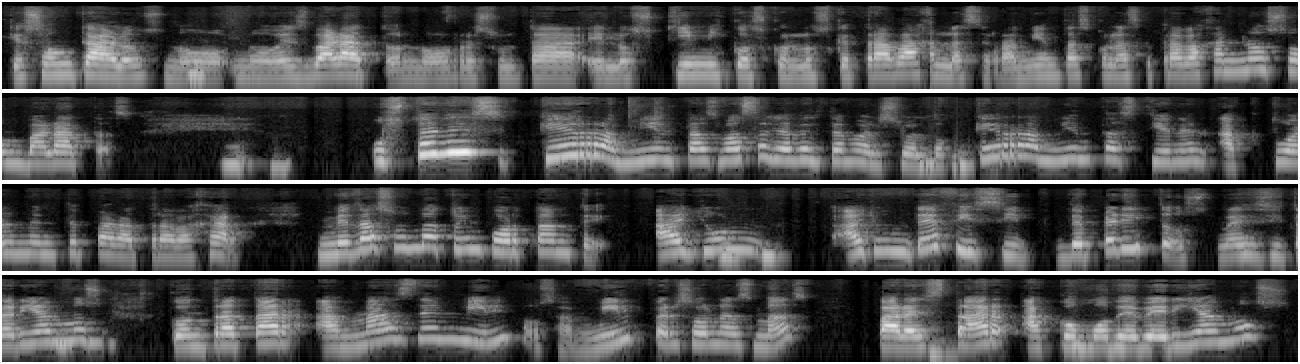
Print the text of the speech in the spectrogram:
Que son caros, no, no es barato, no resulta, eh, los químicos con los que trabajan, las herramientas con las que trabajan, no son baratas. ¿Ustedes qué herramientas, más allá del tema del sueldo, qué herramientas tienen actualmente para trabajar? Me das un dato importante. Hay un hay un déficit de peritos. Necesitaríamos contratar a más de mil, o sea, mil personas más para estar a como deberíamos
